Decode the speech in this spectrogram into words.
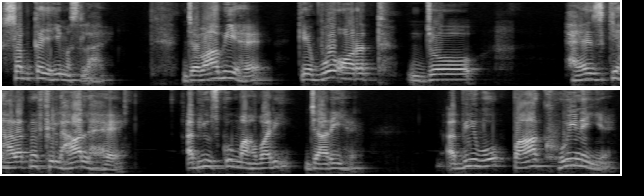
सबका यही मसला है। जवाब ये है कि वो औरत जो हैज़ की हालत में फ़िलहाल है अभी उसको माहवारी जारी है। अभी वो पाक हुई नहीं है।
